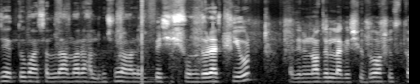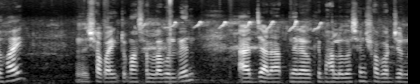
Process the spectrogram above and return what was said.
যেহেতু মাসাল্লাহ আমার হালুম সোনা অনেক বেশি সুন্দর আর কিউট। ওই জন্য নজর লাগে শুধু অসুস্থ হয়। সবাই একটু মাসাল্লাহ বলবেন। আর যারা আপনারা ওকে ভালোবাসেন, সবার জন্য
